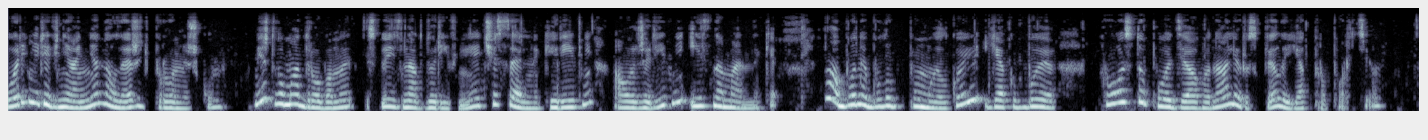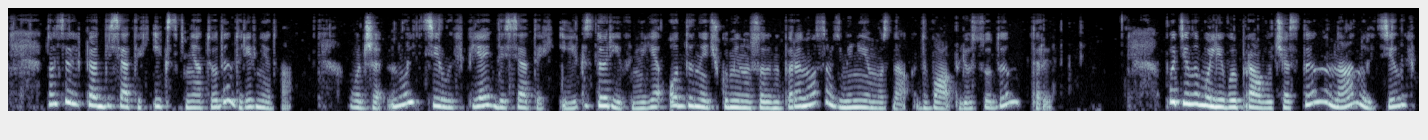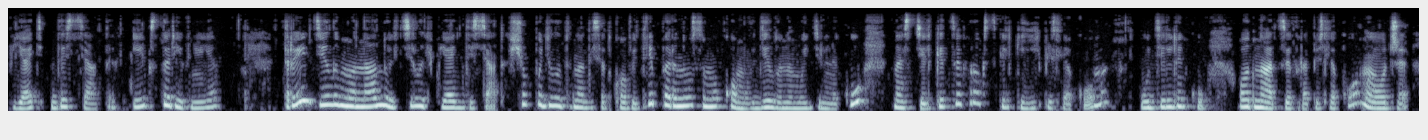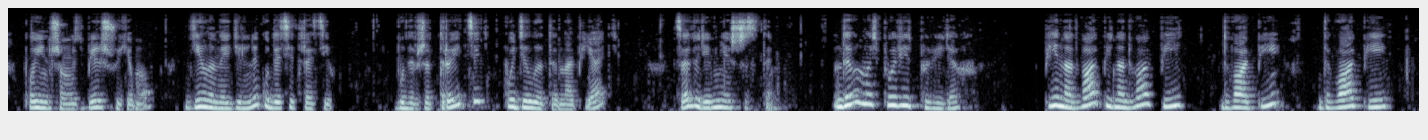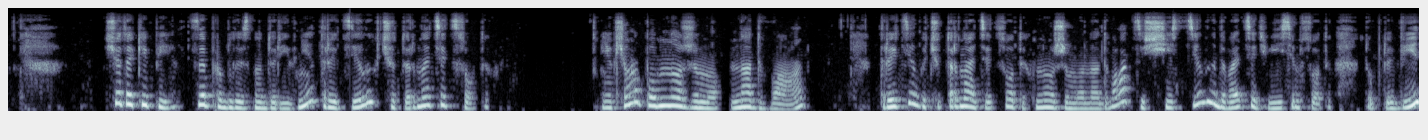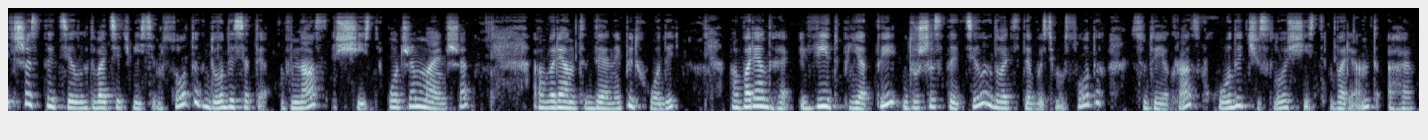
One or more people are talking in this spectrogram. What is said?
Корінь рівняння належить проміжку. Між двома дробами стоїть знак дорівнює, чисельники рівні, а отже рівні і знаменники. Ну або не було б помилкою, якби просто по діагоналі розкрили як пропорцію. 0,5х відняти 1 дорівнює 2. Отже, 0,5х дорівнює одиничку мінус 1 переносимо, змінюємо знак 2 плюс 1 – 3. Поділимо ліву і праву частину на 0,5. Х дорівнює 3 ділимо на 0,5. Щоб поділити на десятковий дріб, переносимо кому в діленому дільнику на стільки цифрок, скільки їх після коми у дільнику. Одна цифра після коми, отже, по-іншому збільшуємо ділений дільник у 10 разів. Буде вже 30 поділити на 5, це дорівнює 6. Дивимось по відповідях. Пі на 2, пі на 2, пі, 2 пі, 2 пі. Що таке пі? Це приблизно дорівнює 3,14. Якщо ми помножимо на 2, 3,14 множимо на 2 це 6,28. Тобто від 6,28 до 10 в нас 6, отже менше. Варіант Д не підходить. А варіант Г від 5 до 6,28. Сюди якраз входить число 6, варіант Г.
